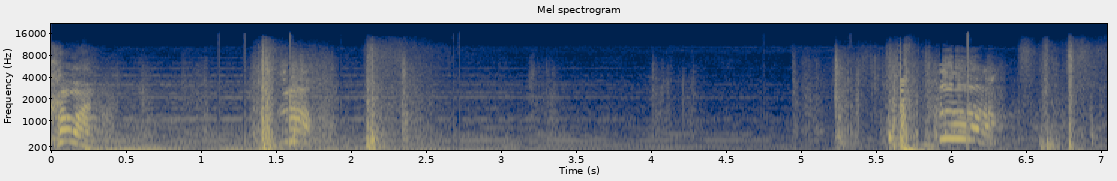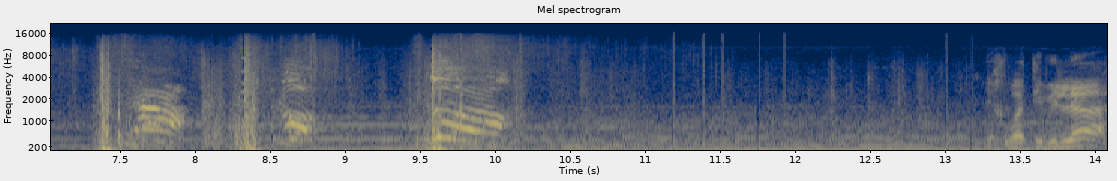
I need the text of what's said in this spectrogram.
خوان إخوتي بالله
